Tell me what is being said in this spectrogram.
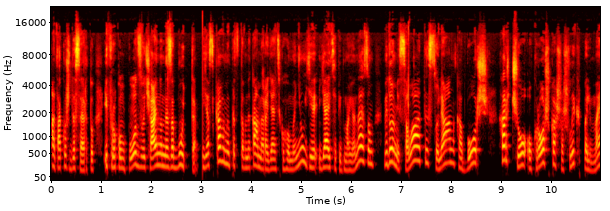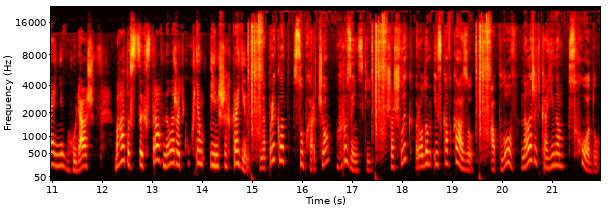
а також десерту. І про компот, звичайно, не забудьте. Яскравими представниками радянського меню є яйця під майонезом, відомі салати, солянка, борщ, харчо, окрошка, шашлик, пельмені, гуляш. Багато з цих страв належать кухням інших країн. Наприклад, суп харчо грузинський, шашлик родом із Кавказу, а плов належить країнам Сходу.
